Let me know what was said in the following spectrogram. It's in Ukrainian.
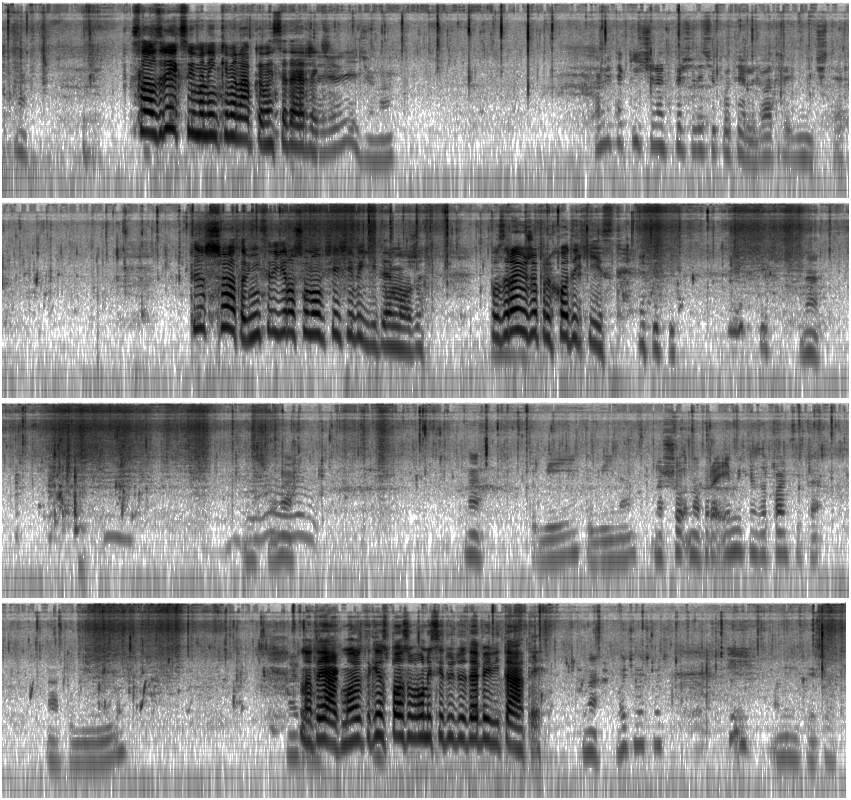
Slav zdraje, jak svými malinkými lápkami se dá říct. No. Tam je taky, že nás přišli, když jsou kotely, dva, tři, čtyři. Ти що там, мені сиділо, що воно ще видіти не може. Позирай вже приходить їсти. На. На. На. Тобі, тобі, на. Ну що, ну, проеміть за пальці та. На, тобі. Ну то як, може таким способом вони сідуть до тебе вітати. На, муть, муть, муть.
